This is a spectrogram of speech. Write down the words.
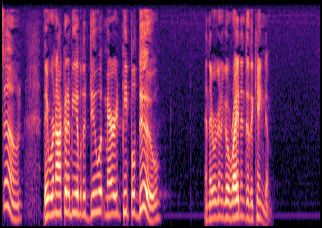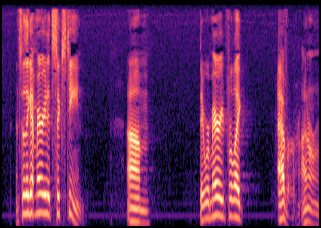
soon, they were not going to be able to do what married people do, and they were going to go right into the kingdom. And so they got married at 16. Um, they were married for like ever. I don't know.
